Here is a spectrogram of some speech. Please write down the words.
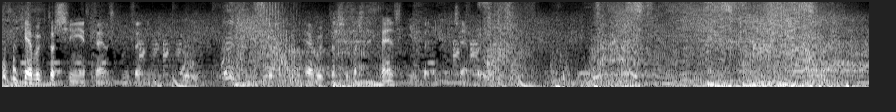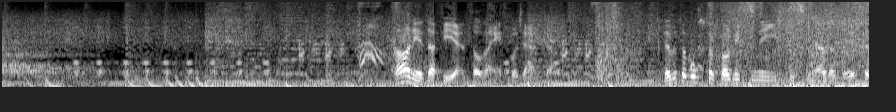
To tak jakby ktoś się nie stęsknił za nimi. Jakby ktoś się właśnie stęsknił za nimi, chciałem powiedzieć. No nie trafiłem, co za niespodzianka. Gdyby to był ktokolwiek inny niż Kushinada, to jeszcze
